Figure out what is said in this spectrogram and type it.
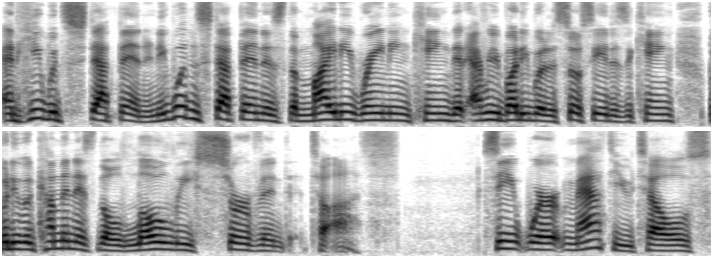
and he would step in. And he wouldn't step in as the mighty reigning king that everybody would associate as a king, but he would come in as the lowly servant to us. See, where Matthew tells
